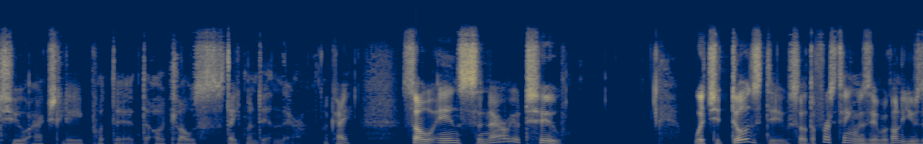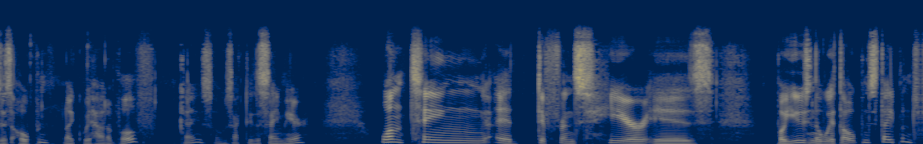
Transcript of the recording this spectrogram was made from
to actually put the, the close statement in there okay? So in scenario two which it does do so the first thing was we're going to use this open like we had above. Okay? So exactly the same here. One thing a difference here is by using the with open statement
